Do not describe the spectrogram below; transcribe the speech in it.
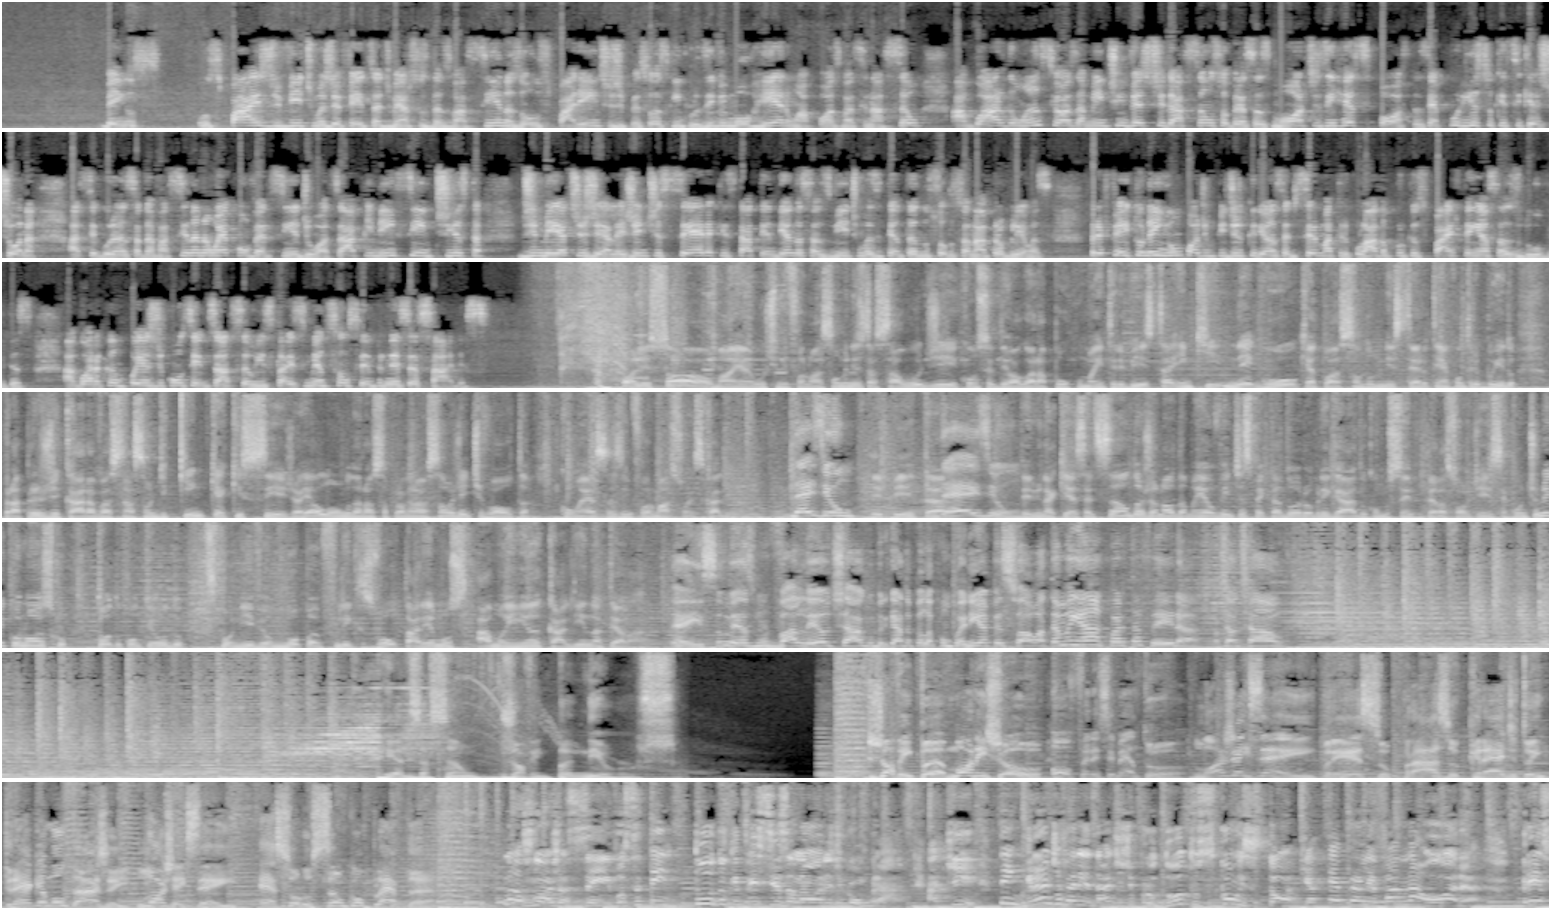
Bem, os os pais de vítimas de efeitos adversos das vacinas ou os parentes de pessoas que, inclusive, morreram após vacinação aguardam ansiosamente investigação sobre essas mortes e respostas. É por isso que se questiona a segurança da vacina. Não é conversinha de WhatsApp nem cientista de meia tigela. É gente séria que está atendendo essas vítimas e tentando solucionar problemas. Prefeito nenhum pode impedir criança de ser matriculada porque os pais têm essas dúvidas. Agora, campanhas de conscientização e esclarecimento são sempre necessárias. Olha, e só uma última informação: o ministro da Saúde concedeu agora há pouco uma entrevista em que negou que a atuação do Ministério tenha contribuído para prejudicar a vacinação de quem quer que seja. Aí, ao longo da nossa programação, a gente volta com essas informações. Kalina. 10 e 1. Repita. 10 e 1. Termina aqui essa edição do Jornal da Manhã. Ouvinte espectador, obrigado, como sempre, pela sua audiência. Continue conosco, todo o conteúdo disponível no Panflix. Voltaremos amanhã, Kalina, até lá. É isso mesmo. Valeu, Thiago. Obrigada pela companhia, pessoal. Até amanhã, quarta-feira. Tchau, tchau. Realização Jovem Pan News. Jovem Pan Morning Show. Oferecimento. Loja e 100. Preço, prazo, crédito, entrega, montagem. Loja e 100 é solução completa. Nas lojas 100 você tem tudo o que precisa na hora de comprar. Aqui tem grande variedade de produtos com estoque até para levar na hora. Preços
